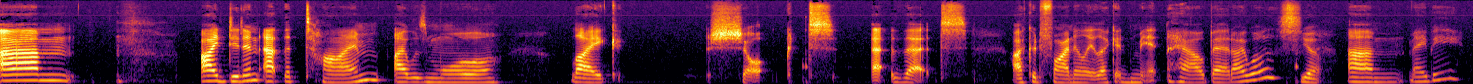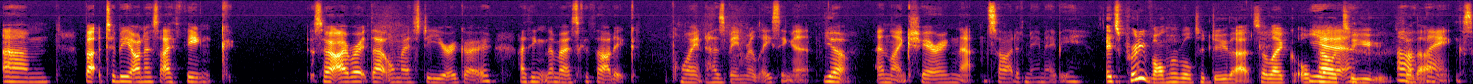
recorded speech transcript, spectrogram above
um, I didn't at the time. I was more like shocked at that I could finally like admit how bad I was. Yeah. Um, maybe. Um, but to be honest, I think so. I wrote that almost a year ago. I think the most cathartic point has been releasing it Yeah. and like sharing that side of me, maybe. It's pretty vulnerable to do that. So like all power to you for oh, that. thanks.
